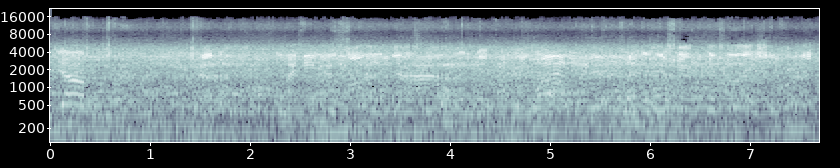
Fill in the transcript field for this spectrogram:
Good job. I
